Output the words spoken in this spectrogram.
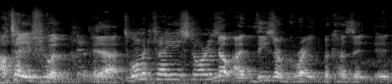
I'll tell you a few of them. Yeah. Do you want me to tell you these stories? No, I, these are great because it, it,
